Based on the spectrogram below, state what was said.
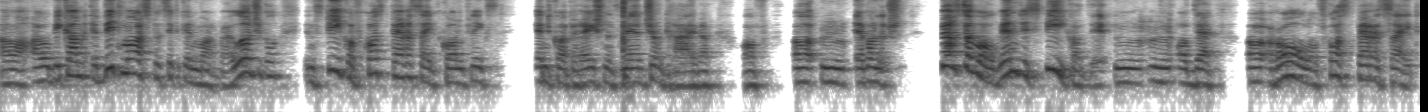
uh, I will become a bit more specific and more biological and speak of host-parasite conflicts and cooperation as major driver of uh, um, evolution. First of all, when we speak of the, of the role of host-parasite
